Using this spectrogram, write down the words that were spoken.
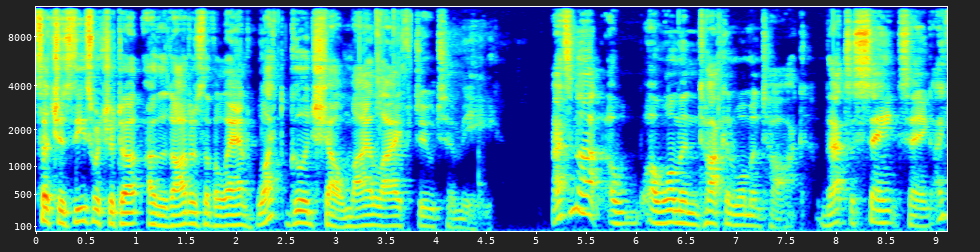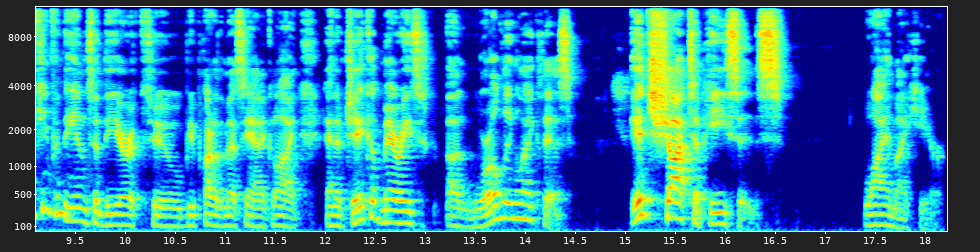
Such as these which are, are the daughters of the land. What good shall my life do to me? That's not a, a woman talking woman talk. That's a saint saying, I came from the ends of the earth to be part of the messianic line. And if Jacob marries a worldling like this, it's shot to pieces. Why am I here?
